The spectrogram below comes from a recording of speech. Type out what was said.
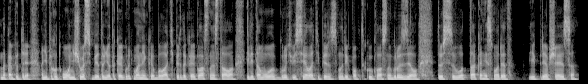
на компьютере, они приходят, о, ничего себе, это у нее такая грудь маленькая была, а теперь такая классная стала. Или там, о, грудь висела, а теперь смотри, пап такую классную грудь сделал. То есть вот так они смотрят и приобщаются.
